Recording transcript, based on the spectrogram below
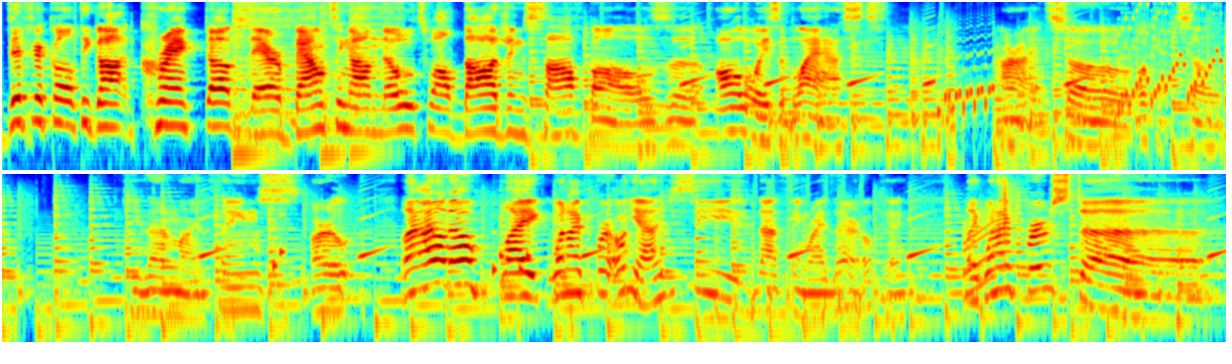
Difficulty got cranked up there, bouncing on notes while dodging softballs. Uh, always a blast. Alright, so, okay, so, keep that in mind. Things are, like, I don't know, like, when I first, oh yeah, you see that thing right there, okay. Like, when I first, uh,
